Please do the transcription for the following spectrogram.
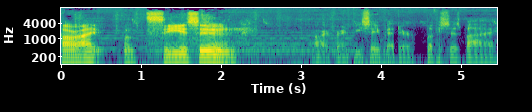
All right. Well, see you soon. all right, friends, be safe out there. Buffy says bye.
